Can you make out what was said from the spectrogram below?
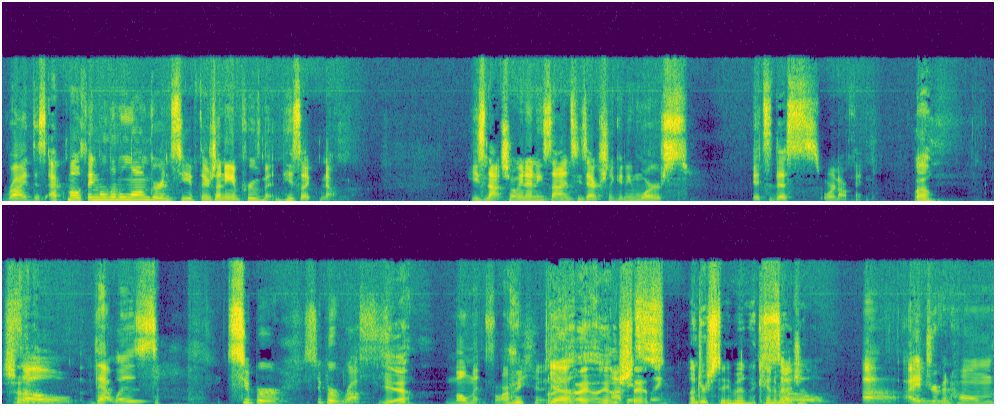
ride this ECMO thing a little longer and see if there's any improvement? And he's like, no. He's not showing any signs. He's actually getting worse. It's this or nothing. Wow. so, So that was super, super rough yeah. Moment for me. Yeah. I, I understand. obviously. Understatement. I can't imagine. So uh, I had driven home,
